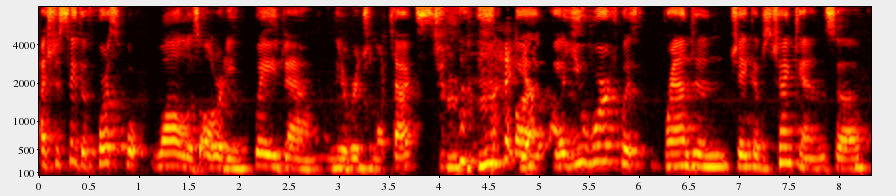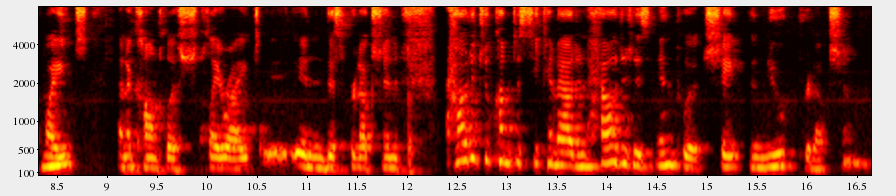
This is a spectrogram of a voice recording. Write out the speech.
I should say the fourth wall is already way down in the original text. Mm-hmm. but yeah. uh, you worked with Branden Jacobs Jenkins, uh, mm-hmm. quite an accomplished playwright in this production. How did you come to seek him out and how did his input shape the new production?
